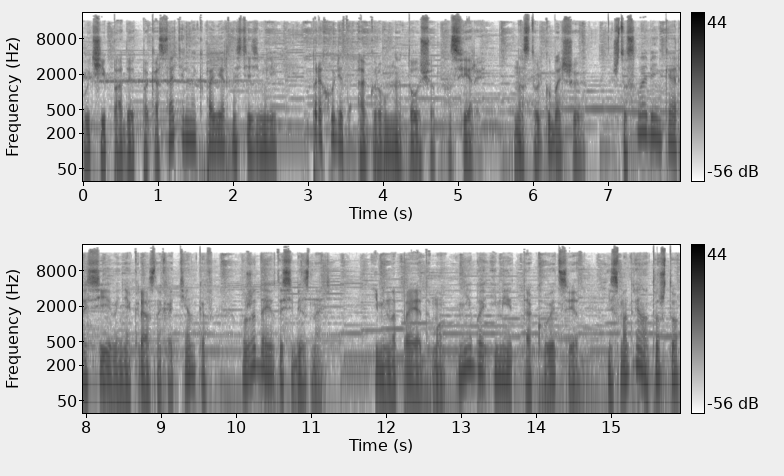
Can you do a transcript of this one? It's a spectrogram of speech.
лучи падают по касательной к поверхности Земли и проходят огромную толщу атмосферы, настолько большую, что слабенькое рассеивание красных оттенков уже дает о себе знать. Именно поэтому небо имеет такой цвет – несмотря на то, что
